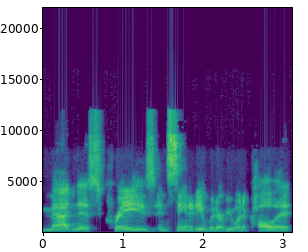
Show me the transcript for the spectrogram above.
madness craze insanity whatever you want to call it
